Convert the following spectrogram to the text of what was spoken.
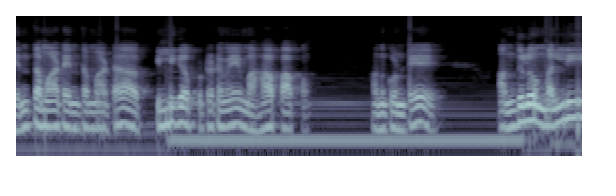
ఎంత మాట ఎంత మాట పిల్లిగా పుట్టటమే మహాపాపం అనుకుంటే అందులో మళ్ళీ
